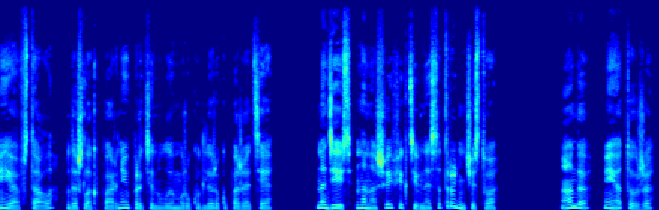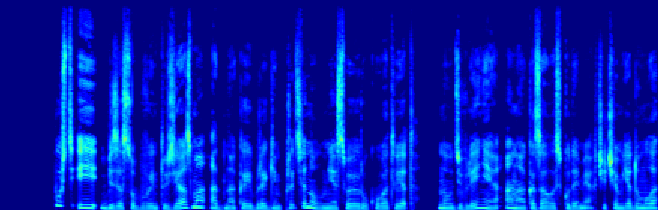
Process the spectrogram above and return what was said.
я встала, подошла к парню и протянула ему руку для рукопожатия. Надеюсь на наше эффективное сотрудничество. Ага, я тоже. Пусть и без особого энтузиазма, однако Ибрагим протянул мне свою руку в ответ. На удивление, она оказалась куда мягче, чем я думала.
